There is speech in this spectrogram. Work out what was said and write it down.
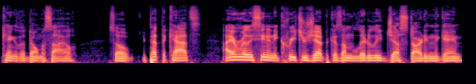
king of the domicile. So you pet the cats. I haven't really seen any creatures yet because I'm literally just starting the game.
